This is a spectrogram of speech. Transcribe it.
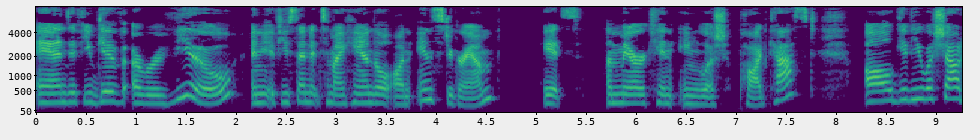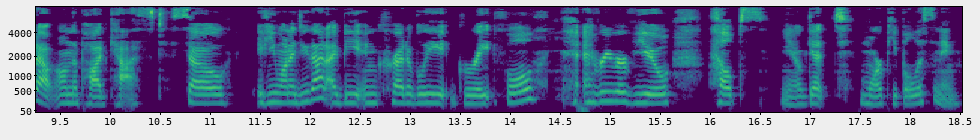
And if you give a review and if you send it to my handle on Instagram, it's American English Podcast. I'll give you a shout out on the podcast. So if you want to do that, I'd be incredibly grateful. Every review helps, you know, get more people listening.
